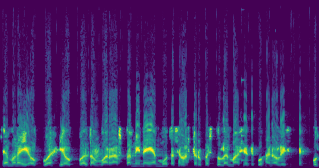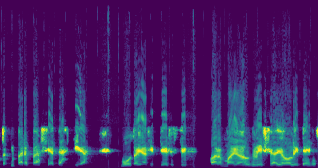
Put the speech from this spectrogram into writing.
semmoinen joukkue, joukkueelta varastaminen ja muuta sellaista rupesi tulemaan sieltä, kun hän oli sitten kultakypärä päässä ja tähtiä muuta. Ja sitten tietysti varmaan jo hyvissä jo oli tehnyt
